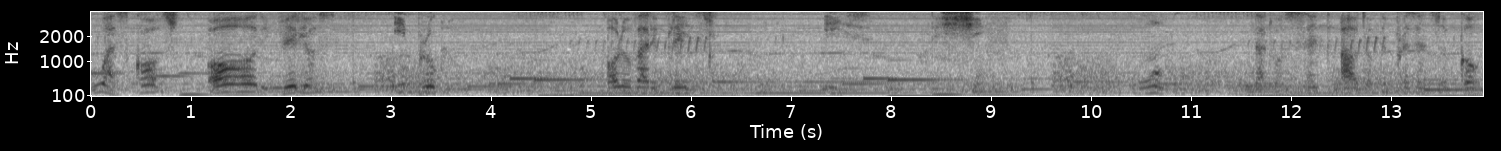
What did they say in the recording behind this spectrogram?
who has caused all the various imbroglio all over the place, is the chief one that was sent out of the presence of God.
